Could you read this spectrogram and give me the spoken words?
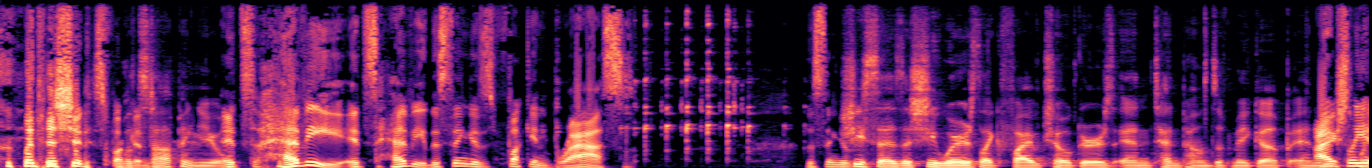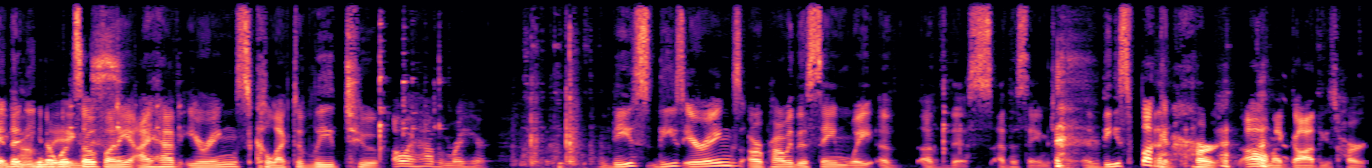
but this shit is fucking What's stopping you? it's heavy. It's heavy. This thing is fucking brass. This thing is she says that she wears like five chokers and ten pounds of makeup and actually that, you know what's so funny? I have earrings collectively two oh i have them right here. These these earrings are probably the same weight of of this at the same time. And these fucking hurt. Oh my god these hurt.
